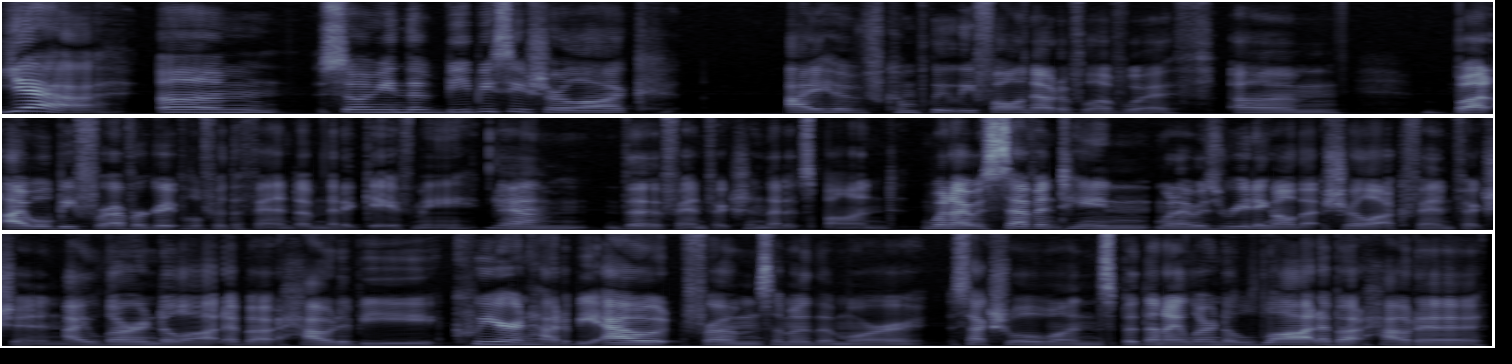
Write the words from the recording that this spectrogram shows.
Yeah. Um, so I mean the BBC Sherlock I have completely fallen out of love with. Um, but I will be forever grateful for the fandom that it gave me Yeah. and the fan fiction that it spawned. When I was 17, when I was reading all that Sherlock fan fiction, I learned a lot about how to be queer and how to be out from some of the more sexual ones, but then I learned a lot about how to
